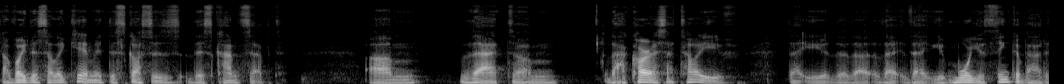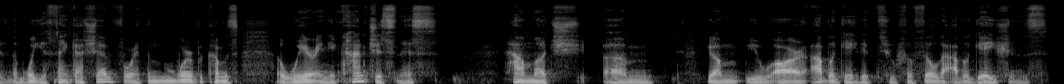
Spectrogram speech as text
Avodah Salikim, it discusses this concept um, that um, the Hakaras Hatayiv, that you the, the, that that you more you think about it, the more you thank Hashem for it, the more it becomes aware in your consciousness how much um, you, um, you are obligated to fulfill the obligations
